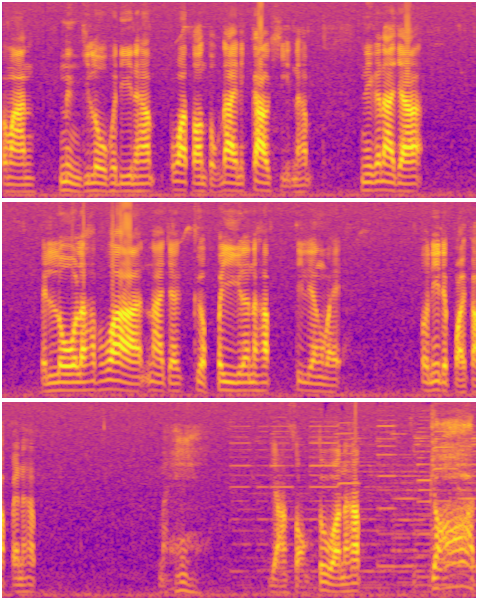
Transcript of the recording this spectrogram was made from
ประมาณ1กิโลพอดีนะครับ เพราะว่าตอนตกได้นี่9ขีดนะครับ นี่ก็น่าจะเป็นโลแล้วครับ เพราะว่าน่าจะเกือบปีแล้วนะครับ ที่เลี้ยงไว้ ตัวนี้เดี๋ยวปล่อยกลับไปนะครับไหน ย่างสองตัวนะครับ ยอด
